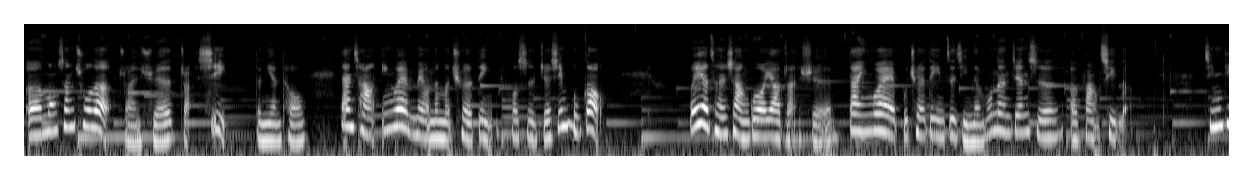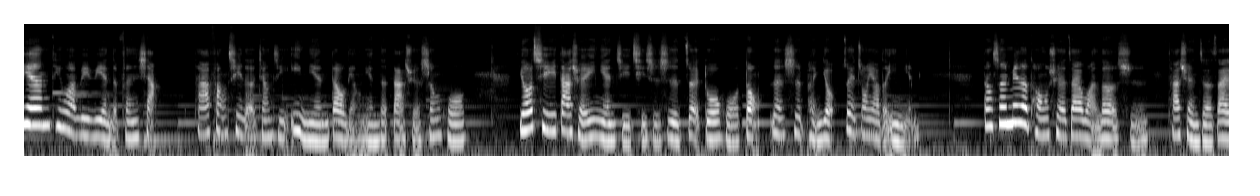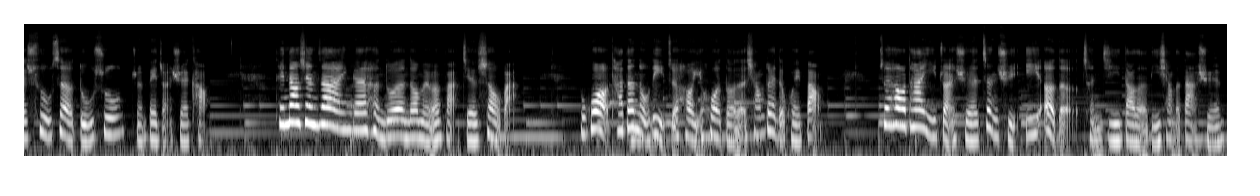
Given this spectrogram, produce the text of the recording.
而萌生出了转学转系的念头，但常因为没有那么确定，或是决心不够。我也曾想过要转学，但因为不确定自己能不能坚持而放弃了。今天听完 Vivian 的分享。他放弃了将近一年到两年的大学生活，尤其大学一年级其实是最多活动、认识朋友最重要的一年。当身边的同学在玩乐时，他选择在宿舍读书，准备转学考。听到现在，应该很多人都没办法接受吧？不过他的努力最后也获得了相对的回报。最后，他以转学正取一二的成绩到了理想的大学。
